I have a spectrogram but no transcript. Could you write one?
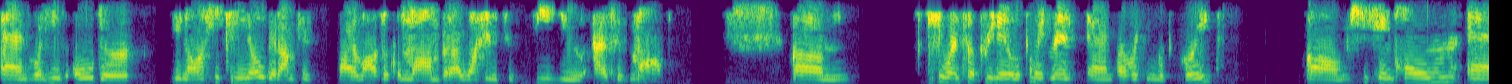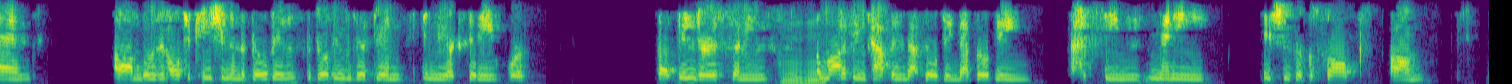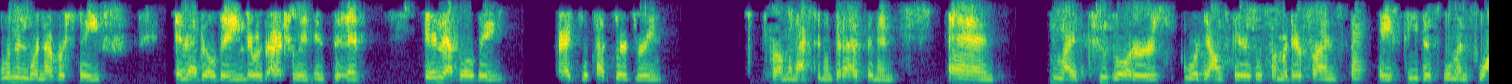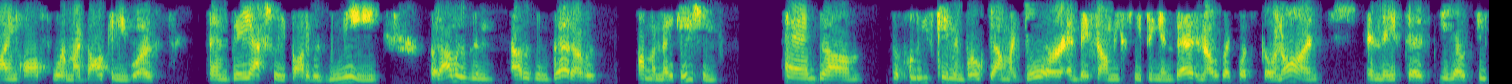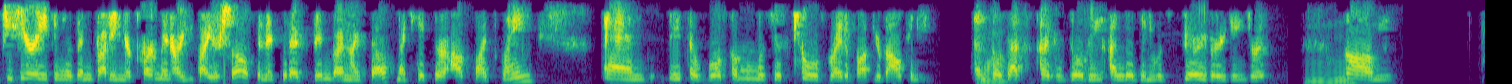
And when he's older, you know, he can know that I'm his biological mom, but I want him to see you as his mom. Um, she went to a prenatal appointment and everything was great. Um, she came home and um, there was an altercation in the building. The building we lived in in New York City was uh, dangerous. I mean, Mm-hmm. a lot of things happened in that building. That building has seen many issues of assault. Um, women were never safe in that building. There was actually an incident in that building. I just had surgery from an accident that I had been in, and my two daughters were downstairs with some of their friends. And they see this woman flying off where my balcony was, and they actually thought it was me. But I was in I was in bed. I was on my medication, and um, the police came and broke down my door, and they found me sleeping in bed. And I was like, "What's going on?" And they said, "You know, did you hear anything? Was anybody in your apartment? Are you by yourself?" And I said, "I've been by myself. My kids are outside playing." And they said, "Well, someone was just killed right above your balcony." And Wow. so that's the type of building I lived in. It was very, very dangerous. Mm-hmm. Um,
